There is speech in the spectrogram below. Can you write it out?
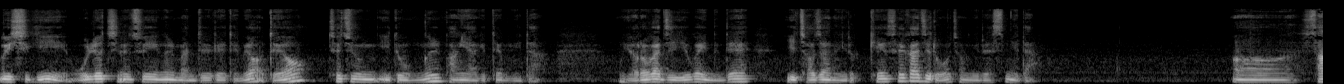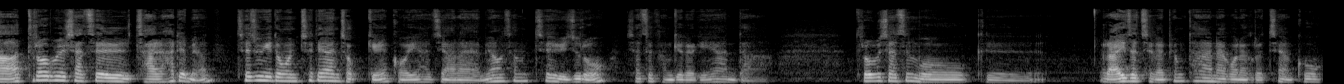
의식이 올려치는 스윙을 만들게 되며 되어 체중 이동을 방해하기 때문이다. 뭐 여러 가지 이유가 있는데 이 저자는 이렇게 세 가지로 정리를 했습니다. 어, 4. 트러블 샷을 잘 하려면 체중 이동은 최대한 적게 거의 하지 않아야 하며 상체 위주로 샷을 간결하게 해야 한다. 트러블 샷은 뭐, 그, 라이 자체가 평탄하거나 그렇지 않고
